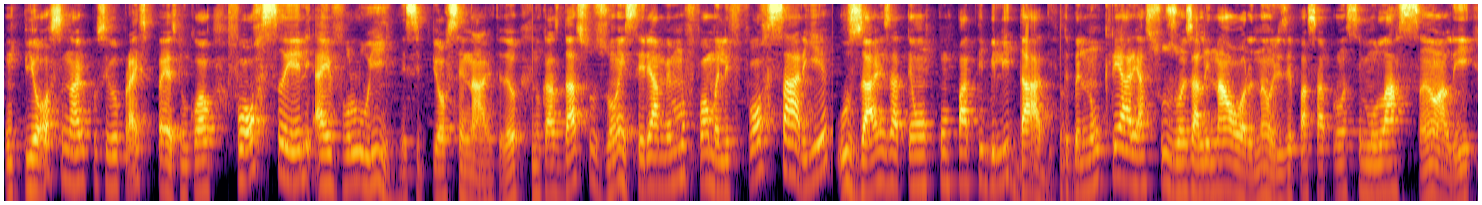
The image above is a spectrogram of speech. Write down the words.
um pior cenário possível para a espécie, no qual força ele a evoluir nesse pior cenário, entendeu? No caso das fusões, seria a mesma forma, ele forçaria os aliens a ter uma compatibilidade. Tipo, ele não criaria as fusões ali na hora, não, eles iam passar por uma simulação ali,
